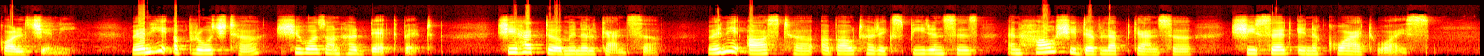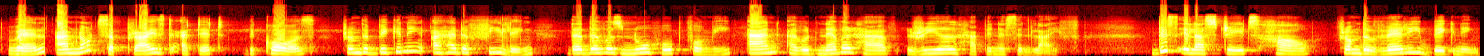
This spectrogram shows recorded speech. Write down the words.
called Jenny. When he approached her, she was on her deathbed. She had terminal cancer. When he asked her about her experiences and how she developed cancer, she said in a quiet voice, Well, I'm not surprised at it because from the beginning I had a feeling that there was no hope for me and I would never have real happiness in life. This illustrates how, from the very beginning,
